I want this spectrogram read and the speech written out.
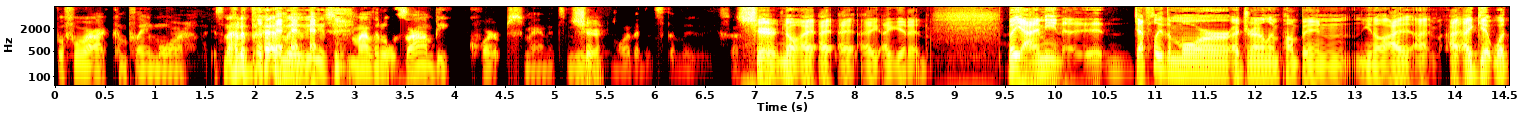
Before I complain more, it's not a bad movie. It's my little zombie corpse, man. It's me Sure. more than it's the movie. So Sure. No, I, I, I, I get it. But yeah, I mean, it, definitely the more adrenaline pumping, you know, I, I, I get what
